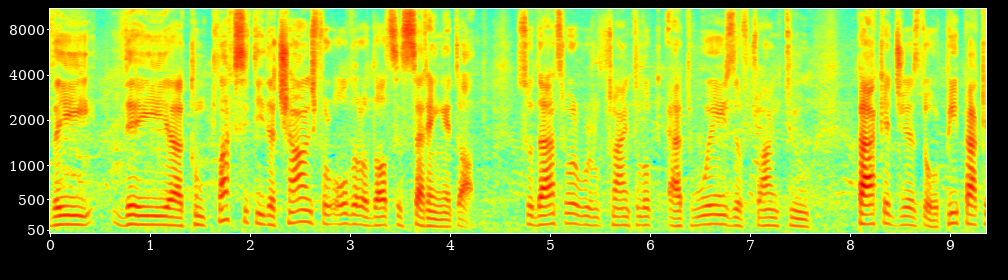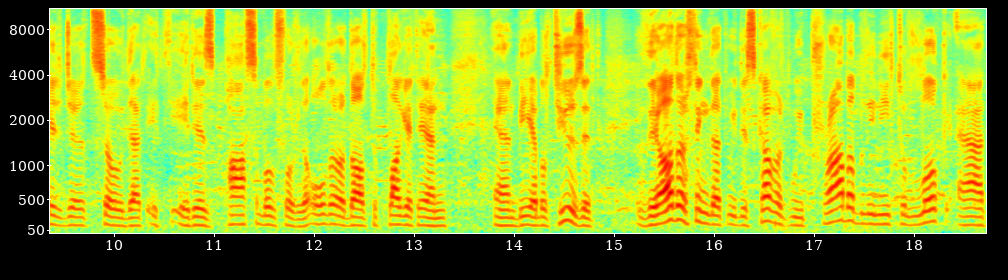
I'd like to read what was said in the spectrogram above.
The, the uh, complexity, the challenge for older adults is setting it up. So that's where we're trying to look at ways of trying to package it or pre-package it so that it, it is possible for the older adult to plug it in and be able to use it. The other thing that we discovered, we probably need to look at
